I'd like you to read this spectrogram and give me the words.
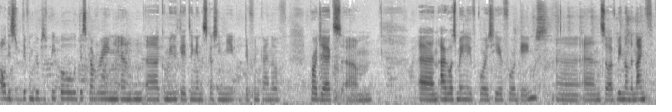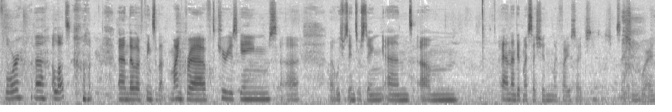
all these different groups of people discovering and uh, communicating and discussing new, different kind of projects. Um, and I was mainly, of course, here for games, uh, and so I've been on the ninth floor uh, a lot, and there were things about Minecraft, curious games, uh, uh, which was interesting, and um, and I did my session, my fireside session, where I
